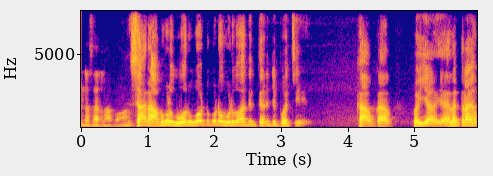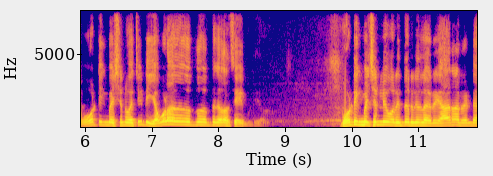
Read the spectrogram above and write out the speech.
என்ன சார் லாபம்? சார் அவங்களுக்கு ஒரு ஓட்டு கூட உழுவாதுன்னு தெரிஞ்சு போச்சு. எலக்ட்ரா ஓட்டிங் மிஷின் வச்சுக்கிட்டு எவ்வளவு தூரத்துக்கு தான் செய்ய முடியும்? ஓட்டிங் மிஷின்லேயும் ஒரு இது இருக்குல்ல யாரோ ரெண்டு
